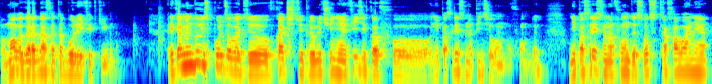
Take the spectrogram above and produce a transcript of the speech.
В малых городах это более эффективно. Рекомендую использовать э, в качестве привлечения физиков э, непосредственно пенсионные фонды, непосредственно фонды соцстрахования,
